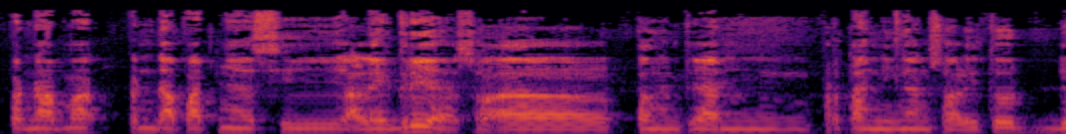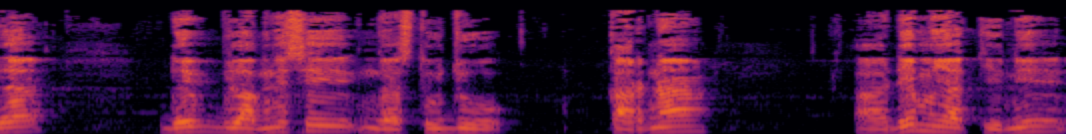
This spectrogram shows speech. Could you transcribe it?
pendapat pendapatnya si Allegri ya soal penghentian pertandingan soal itu dia dia bilangnya sih nggak setuju karena uh, dia meyakini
